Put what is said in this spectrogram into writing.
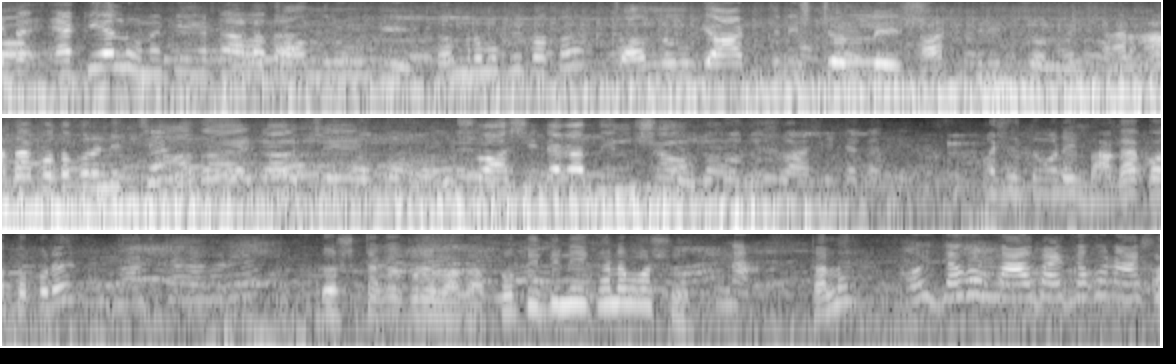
এটা একই আলু নাকি এটা আলাদা? চন্দ্রমুখী। চন্দ্রমুখী কত? চন্দ্রমুখী আটত্রিশ চল্লিশ। আটত্রিশ চল্লিশ। আর আদা কত করে নিচ্ছে আদা এটা হচ্ছে দুশো আশি টাকা তিনশো। দুশো আশি টাকা আচ্ছা তোমার এই ভাগা কত করে? দশ টাকা করে। ভাগা। প্রতিদিনই এখানে বসো? না। তাহলে? ওই যখন মাল পাই তখন আসি।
